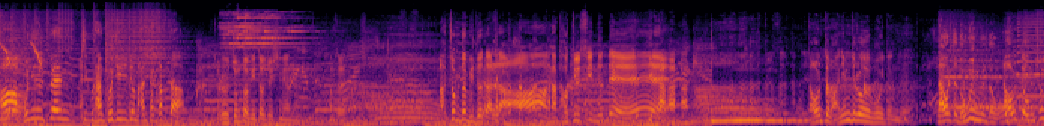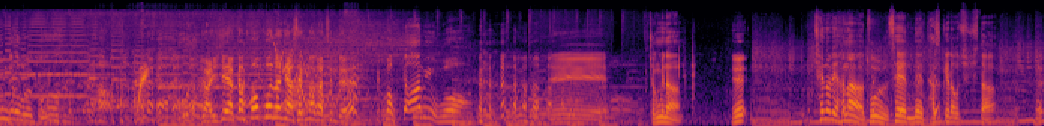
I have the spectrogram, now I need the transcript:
아 본인을 뺀 지금 강포진이 좀 안타깝다. 저를 좀 더 믿어주시면 감사하겠습니다. 아, 좀 더 믿어달라. 아, 나더 뛸 수 있는데. 나올 때 많이 힘들어 보이던데. 나올 때 너무 힘들다고. 나올 때 엄청 힘들어 보였고. 야 이제 약간 뻔뻔한 야생마 같은데. 막 땀이 우와. 예, 예, 예. 정민아. 예. 채널이 하나, 둘, 셋, 넷, 다섯 개라고 칩시다. 네.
